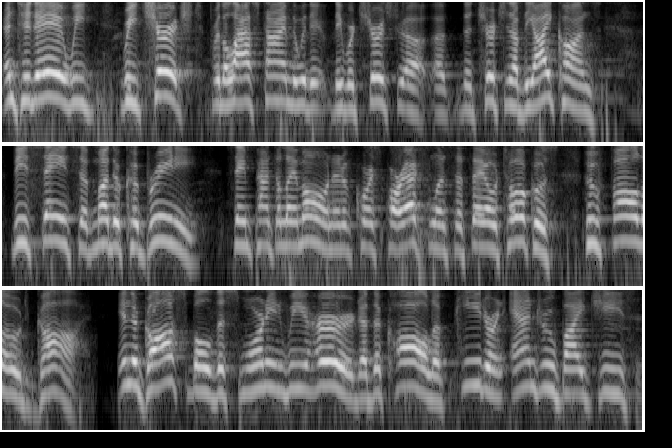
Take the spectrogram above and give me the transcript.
And today we, we churched for the last time, they were churched, uh, uh, the churches of the icons these saints of Mother Cabrini, St. Panteleimon, and of course, par excellence, the Theotokos, who followed God. In the gospel this morning, we heard of the call of Peter and Andrew by Jesus.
